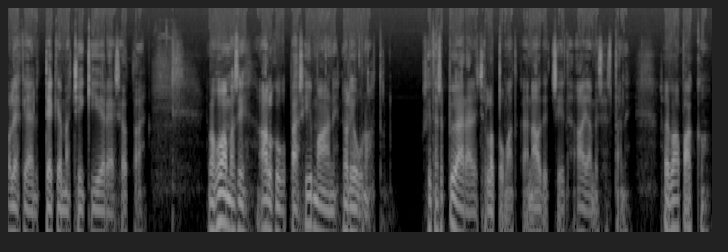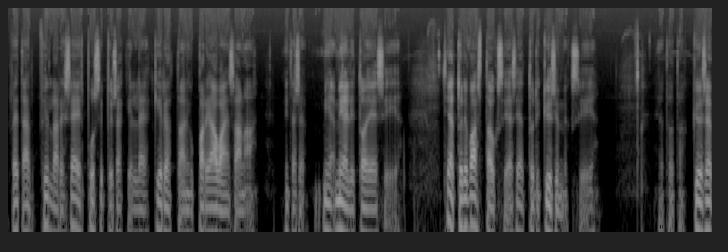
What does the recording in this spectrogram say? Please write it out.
oli ehkä jäänyt tekemättä siinä kiireessä jotain. Ja mä huomasin alkuun, kun pääsi himaan, niin ne oli unohtunut. Sitten sä pyöräilit sen loppumatkan ja nautit siitä ajamisesta, niin se oli vaan pakko vetää fillari seis pussipysäkille ja kirjoittaa niin pari avainsanaa, mitä se mie- mieli toi esiin. Ja sieltä tuli vastauksia ja sieltä tuli kysymyksiä. Ja, ja tota, kyllä se,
